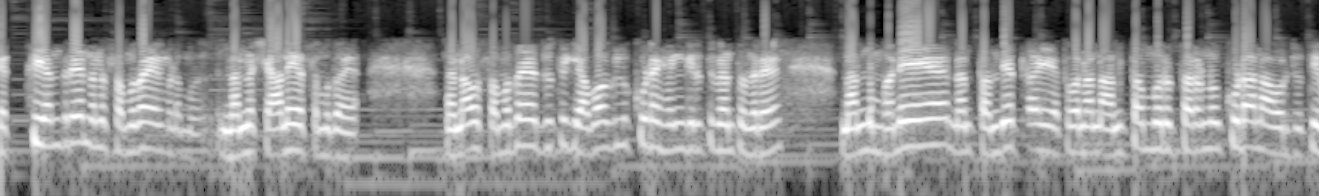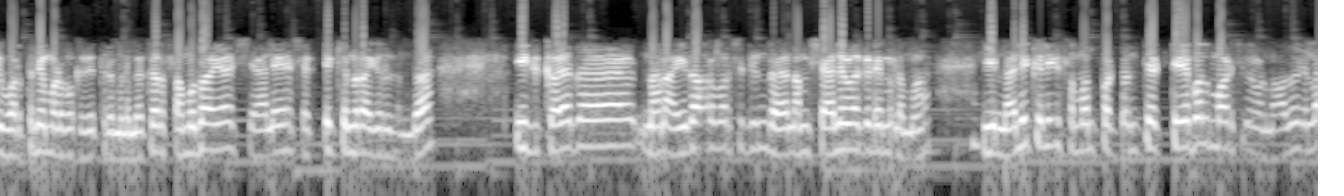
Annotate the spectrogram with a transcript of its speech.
ಶಕ್ತಿ ಅಂದ್ರೆ ನನ್ನ ಸಮುದಾಯ ಮೇಡಮ್. ನನ್ನ ಶಾಲೆಯ ಸಮುದಾಯ. ನಾವು ಸಮುದಾಯ ಜೊತೆಗೆ ಯಾವಾಗ್ಲೂ ಕೂಡ ಹೆಂಗಿರ್ತೀವಿ ಅಂತಂದ್ರೆ, ನನ್ನ ಮನೆ, ನನ್ನ ತಂದೆ ತಾಯಿ ಅಥವಾ ನನ್ನ ಅಣ್ಣ ತಮ್ಮರ ತರನು ಕೂಡ ನಾವು ಅವ್ರ ಜೊತೆ ವರ್ತನೆ ಮಾಡ್ಬೇಕಾಗಿತ್ತು ಮೇಡಮ್. ಯಾಕಂದ್ರೆ ಸಮುದಾಯ ಶಾಲೆಯ ಶಕ್ತಿ ಕೇಂದ್ರ ಆಗಿರೋದ್ರಿಂದ, ಈಗ ಕಳೆದ ನಾನು ಐದಾರು ವರ್ಷದಿಂದ ನಮ್ಮ ಶಾಲೆ ಒಳಗಡೆ ಮೇಡಮ್, ಈ ನಲಿಕಲಿಗೆ ಸಂಬಂಧಪಟ್ಟಂತೆ ಟೇಬಲ್ ಮಾಡಿಸಿದ್ವಿ ಮೇಡಮ್. ಅದು ಎಲ್ಲ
